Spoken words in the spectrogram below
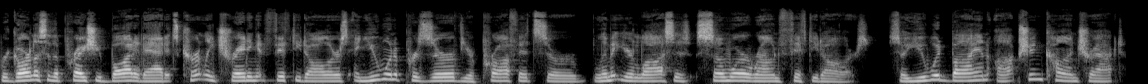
regardless of the price you bought it at, it's currently trading at $50 and you want to preserve your profits or limit your losses somewhere around $50. So you would buy an option contract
